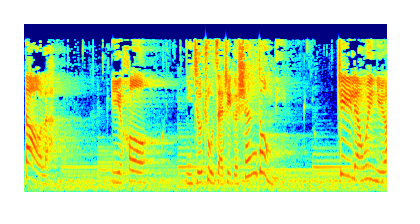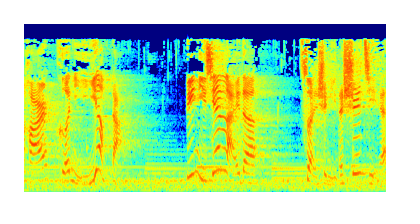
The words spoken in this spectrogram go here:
到了，以后你就住在这个山洞里。这两位女孩和你一样大。比你先来的，算是你的师姐。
